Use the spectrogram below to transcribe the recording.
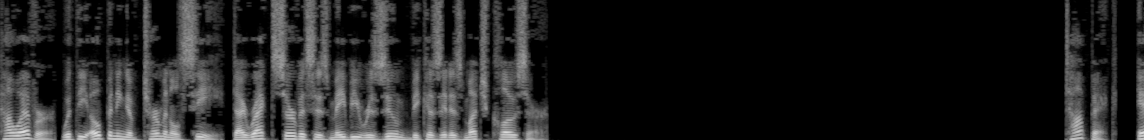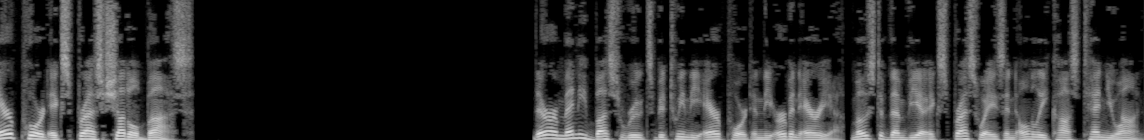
However, with the opening of Terminal C, direct services may be resumed because it is much closer. Airport Express shuttle bus There are many bus routes between the airport and the urban area, most of them via expressways and only cost 10 yuan.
